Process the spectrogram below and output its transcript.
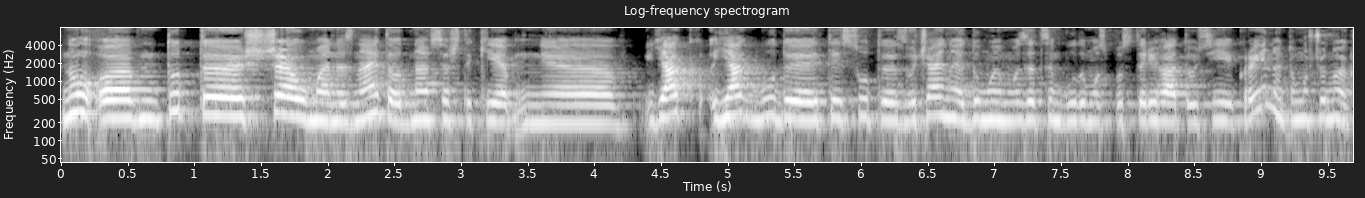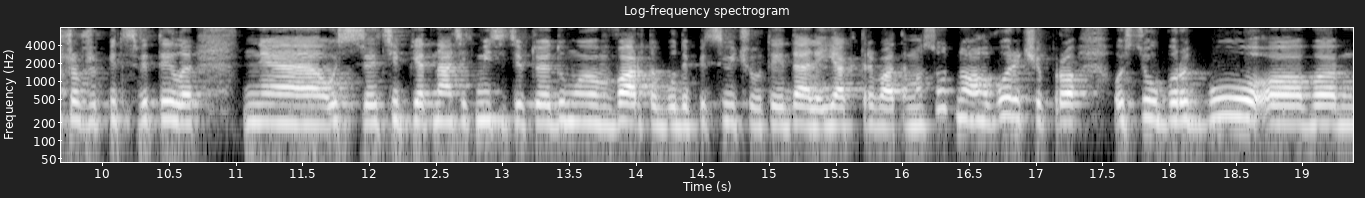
Ну е, тут е, ще у мене знаєте, одна все ж таки, е, як, як буде йти суд, звичайно, я думаю, ми за цим будемо спостерігати усією країною, тому що ну, якщо вже підсвітили е, ось ці 15 місяців, то я думаю, варто буде підсвічувати і далі, як триватиме суд. Ну а говорячи про ось цю боротьбу в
